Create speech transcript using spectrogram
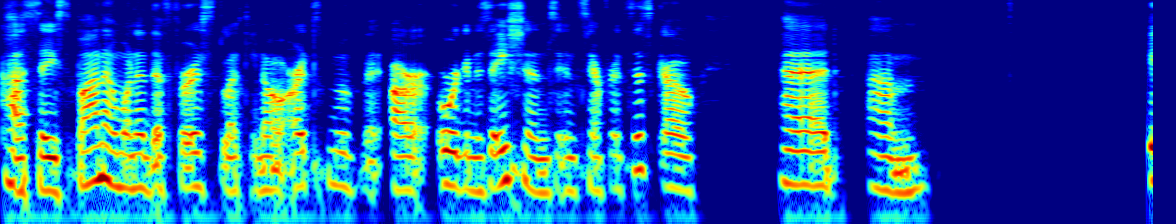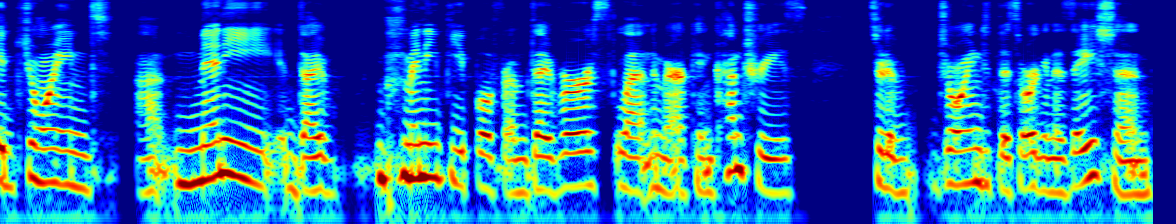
Casa Hispana, one of the first Latino arts movement art organizations in San Francisco, had um, it joined uh, many di- many people from diverse Latin American countries sort of joined this organization,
